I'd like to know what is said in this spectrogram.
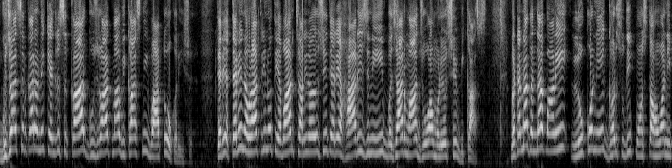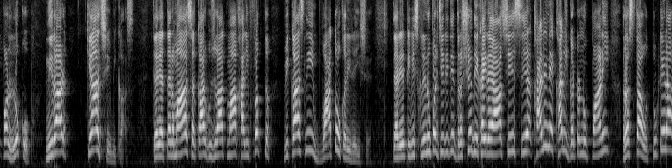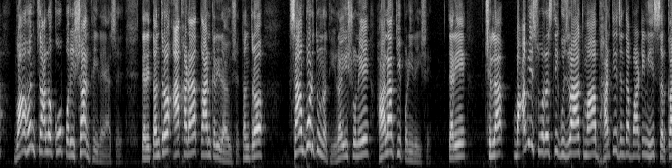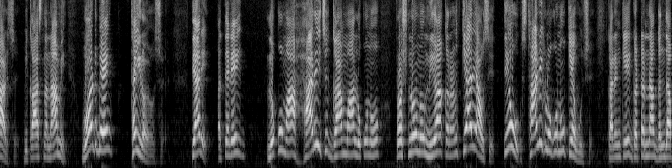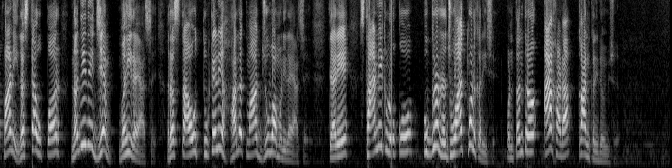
ગુજરાત સરકાર અને કેન્દ્ર સરકાર ગુજરાતમાં વિકાસની વાતો કરી છે. ત્યારે અત્યારે નવરાત્રીનો તહેવાર ચાલી રહ્યો છે, ત્યારે હારીજની બજારમાં જોવા મળ્યો છે વિકાસ. ગટરના ગંદા પાણી લોકોને ઘર સુધી પહોંચતા હોવાની પણ લોકો નિરાળ ક્યાં છે વિકાસ? ત્યારે અત્યારમાં સરકાર ગુજરાતમાં ખાલી ફક્ત વિકાસની વાતો કરી રહી છે. ત્યારે ટીવી સ્ક્રીન ઉપર જે રીતે દ્રશ્યો દેખાઈ રહ્યા છે ખાલી ને ખાલી ગટરનું પાણી, રસ્તાઓ તૂટેલા વાહન ચાલકો પરેશાન થઈ રહ્યા છે. ત્યારે તંત્ર આ ખાડા કાન કરી રહ્યું છે. તંત્ર સાંભળતું નથી. રહીશોને હાલાકી પડી રહી છે. ત્યારે છેલ્લા બાવીસ વર્ષથી ગુજરાતમાં ભારતીય જનતા પાર્ટીની સરકાર છે. વિકાસના નામે વોટ બેંક થઈ રહ્યો છે. ત્યારે અત્યારે લોકોમાં હારીજ ગામમાં લોકોનો પ્રશ્નોનું નિરાકરણ ક્યારે આવશે? તેવું સ્થાનિક લોકોનું કહેવું છે. કારણ કે ગટરના ગંદા પાણી રસ્તા ઉપર નદીની જેમ વહી રહ્યા છે. રસ્તાઓ તૂટેલી હાલતમાં જોવા મળી રહ્યા છે. ત્યારે સ્થાનિક લોકો ઉગ્ર રજૂઆત પણ કરી છે. પણ તંત્ર આ ખાડા કાન કરી રહ્યું છે.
